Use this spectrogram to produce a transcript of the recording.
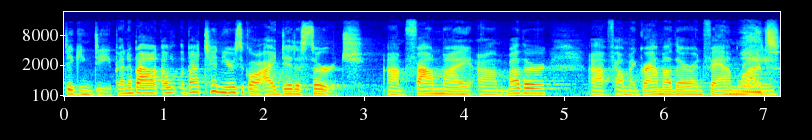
digging deep. And about uh, about ten years ago, I did a search, um, found my um, mother, uh, found my grandmother and family. What?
